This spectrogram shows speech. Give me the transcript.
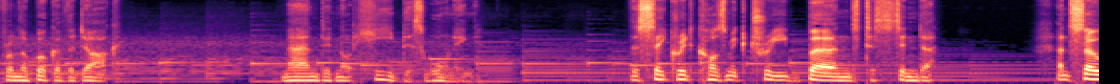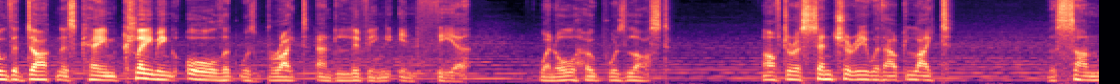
From the Book of the Dark. Man did not heed this warning. The sacred cosmic tree burned to cinder. And so the darkness came, claiming all that was bright and living in Thea. When all hope was lost, after a century without light, the sun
